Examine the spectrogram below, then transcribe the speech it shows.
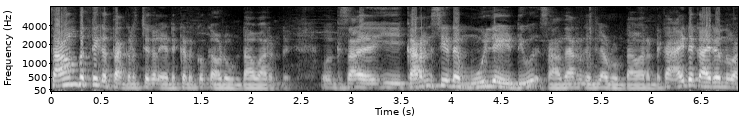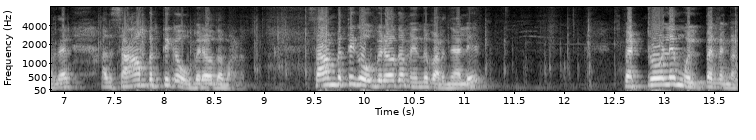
സാമ്പത്തിക തകർച്ചകൾ ഇടയ്ക്കിടയ്ക്കൊക്കെ അവിടെ ഉണ്ടാവാറുണ്ട്. ഈ കറൻസിയുടെ മൂല്യ ഇടിവ് സാധാരണഗതിയിൽ അവിടെ ഉണ്ടാവാറുണ്ട്. അതിന്റെ കാര്യം എന്ന് പറഞ്ഞാൽ അത് സാമ്പത്തിക ഉപരോധമാണ്. സാമ്പത്തിക ഉപരോധം എന്ന് പറഞ്ഞാൽ പെട്രോളിയം ഉൽപ്പന്നങ്ങൾ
